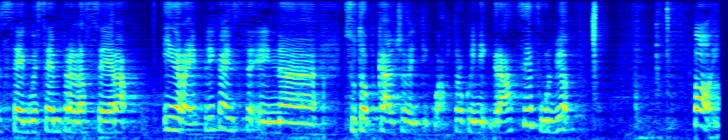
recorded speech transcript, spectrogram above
segue sempre la sera in replica in, in, uh, su Top Calcio 24, quindi grazie Fulvio. Poi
